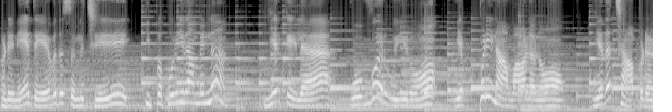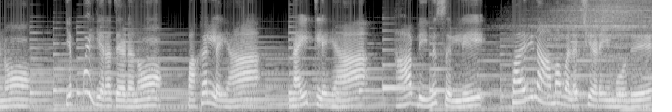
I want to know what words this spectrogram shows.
உடனே தேவதை சொல்லுச்சு இப்ப புரியுதா மின்னு? இயற்கையில ஒவ்வொரு உயிரும் எப்படி நான் வாழணும்? எதை சாப்பிடணும்? எப்ப இற தேடணும்? பகல்லையா? நைட்லையா? அப்படின்னு சொல்லி பரிணாம வளர்ச்சி அடையும் போது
